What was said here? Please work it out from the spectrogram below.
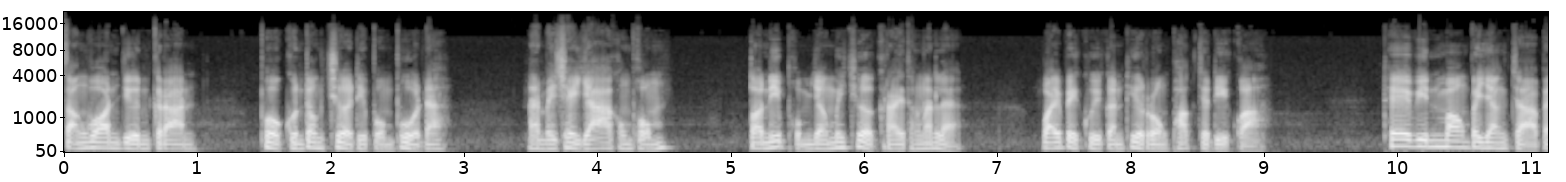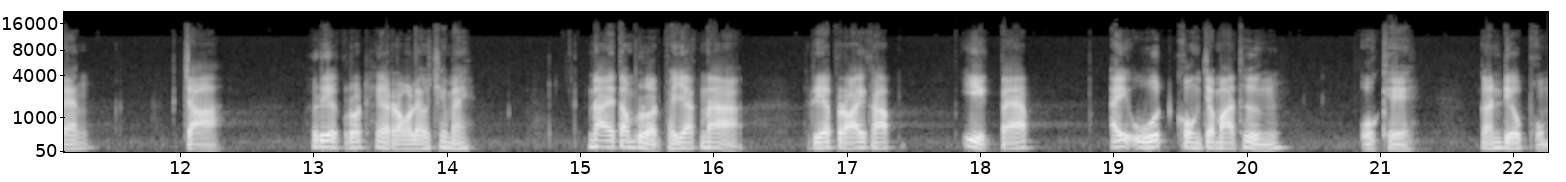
สังวรยืนกราน พวกคุณต้องเชื่อที่ผมพูดนะ นั่นไม่ใช่ยาของผม ตอนนี้ผมยังไม่เชื่อใครทั้งนั้นแหละ ไว้ไปคุยกันที่โรงพักจะดีกว่า เทวินมองไปยังจ่าแบงค์จ่าเรียกรถให้เราแล้วใช่ไหมนายตำรวจพยักหน้า เรียบร้อยครับ อีกแป๊บ ไออูดคงจะมาถึง โอเค งั้นเดี๋ยวผม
